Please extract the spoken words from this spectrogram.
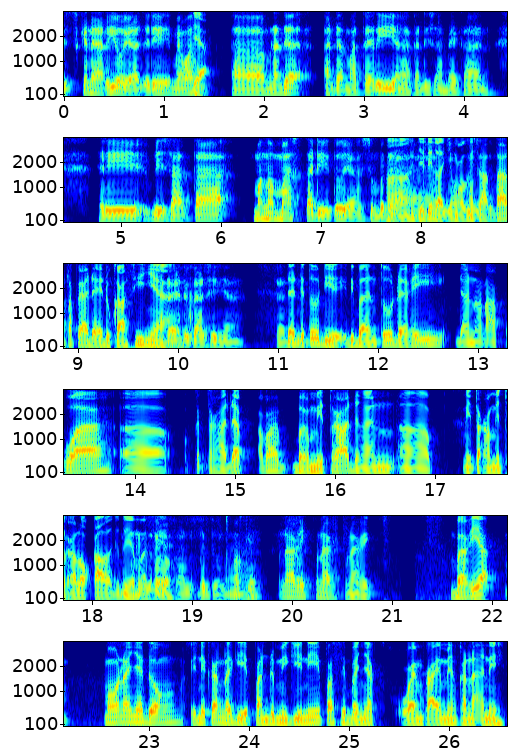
skenario ya. Jadi memang Ya. em, nanti ada materi yang akan disampaikan. Jadi wisata mengemas tadi itu ya sumber Ah, daya jadi nggak cuma wisata tapi ada itu edukasinya. ada edukasinya. Dan itu di- dibantu dari Danon Aqua ke- terhadap apa bermitra dengan eh, mitra-mitra lokal gitu ya Mas mitra ya. lokal, betul. Ah. Oke, menarik, menarik, menarik. Mbak Ria, mau nanya dong, ini kan lagi pandemi gini pasti banyak UMKM yang kena nih.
